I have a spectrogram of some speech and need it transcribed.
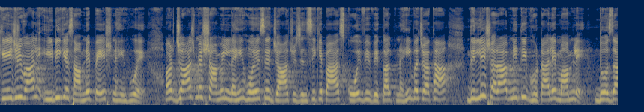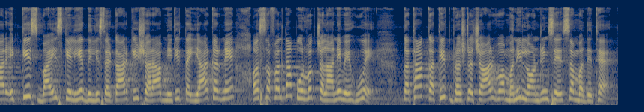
केजरीवाल ईडी के सामने पेश नहीं हुए और जाँच में शामिल नहीं होने से जाँच एजेंसी के पास कोई भी विकल्प नहीं बचा था। दिल्ली शराब नीति घोटाले मामले 2021-22 के लिए दिल्ली सरकार की शराब नीति तैयार करने और सफलतापूर्वक चलाने में हुए कथा कथित भ्रष्टाचार व मनी लॉन्ड्रिंग से संबंधित है।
